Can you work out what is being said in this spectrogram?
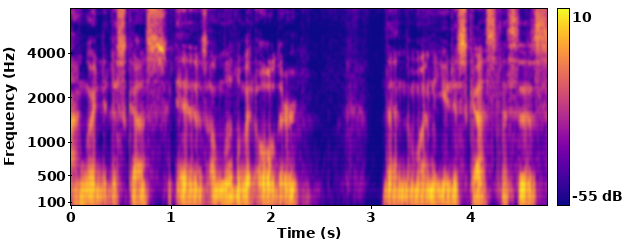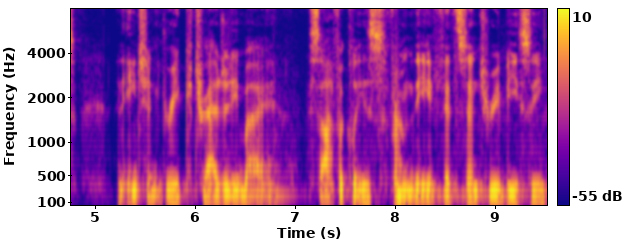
I'm going to discuss is a little bit older than the one that you discussed. This is an ancient Greek tragedy by Sophocles from the 5th century BC.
